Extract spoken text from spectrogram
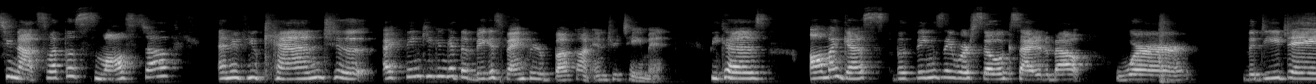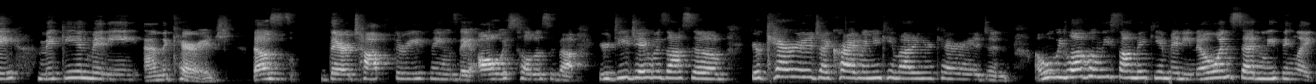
to not sweat the small stuff. And if you can, to, I think you can get the biggest bang for your buck on entertainment. Because all my guests, the things they were so excited about were the DJ, Mickey and Minnie, and the carriage. That was their top three things they always told us about. Your DJ was awesome. Your carriage, I cried when you came out in your carriage. And oh, we love when we saw Mickey and Minnie. No one said anything like,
